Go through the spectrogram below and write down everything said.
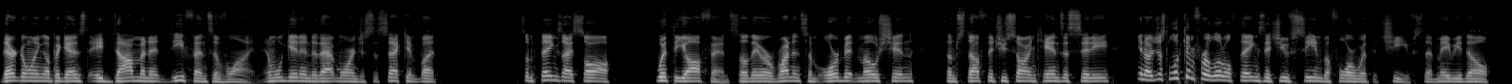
they're going up against a dominant defensive line. And we'll get into that more in just a second. But some things I saw with the offense. So they were running some orbit motion, some stuff that you saw in Kansas City. You know, just looking for little things that you've seen before with the Chiefs that maybe they'll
